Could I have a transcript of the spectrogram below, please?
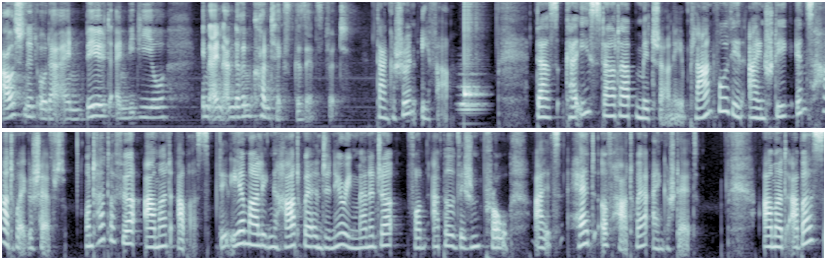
Ausschnitt oder ein Bild, ein Video in einen anderen Kontext gesetzt wird. Dankeschön, Eva. Das KI-Startup Midjourney plant wohl den Einstieg ins Hardware-Geschäft und hat dafür Ahmad Abbas, den ehemaligen Hardware Engineering Manager von Apple Vision Pro, als Head of Hardware eingestellt. Ahmad Abbas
